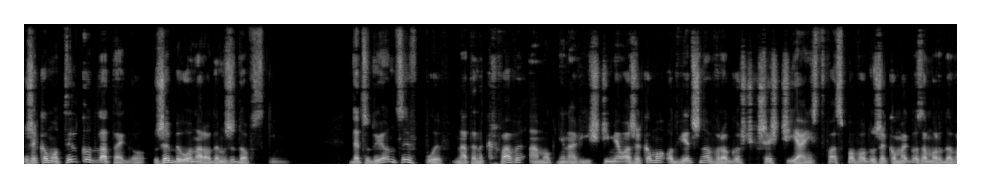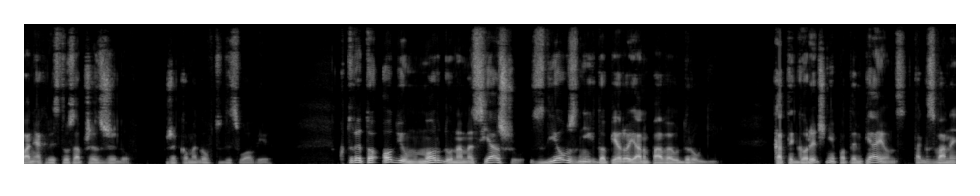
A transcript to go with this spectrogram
rzekomo tylko dlatego, że było narodem żydowskim. Decydujący wpływ na ten krwawy amok nienawiści miała rzekomo odwieczna wrogość chrześcijaństwa z powodu rzekomego zamordowania Chrystusa przez Żydów, rzekomego w cudzysłowie, które to odium mordu na Mesjaszu zdjął z nich dopiero Jan Paweł II, kategorycznie potępiając tak zwany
